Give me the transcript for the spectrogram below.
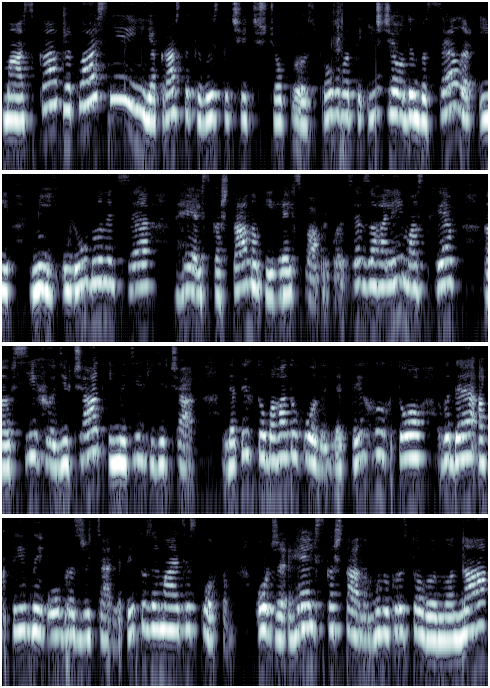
маска вже класні, і якраз таки вистачить, щоб е, спробувати. І ще один бестселер, і мій улюблений це гель з каштаном і гель з паприкою. Це взагалі must have е, всіх дівчат і не тільки дівчат. Для тих, хто багато ходить, для тих, хто веде активний образ життя, для тих, хто займається спортом. Отже, гель з каштаном ми використовуємо на е,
